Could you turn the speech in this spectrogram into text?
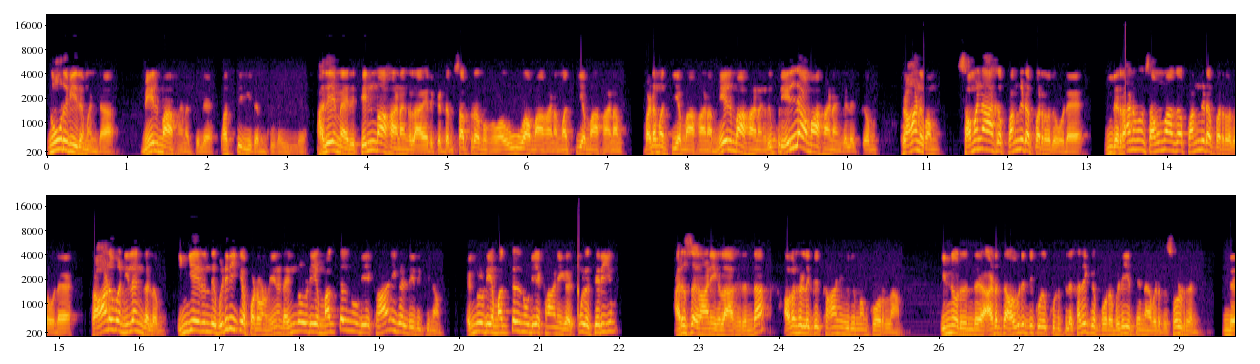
நூறு வீதம் என்றா மேல் மாகாணத்துல பத்து வீதம் கூட இல்லை. அதே மாதிரி தென் மாகாணங்களாக இருக்கட்டும் சப்ரமுகம் ஊவா மாகாணம் மத்திய மாகாணம் வடமத்திய மாகாணம் மேல் மாகாணங்கள் இப்படி எல்லா மாகாணங்களுக்கும் இராணுவம் சமனாக பங்கிடப்படுறதோட இந்த ராணுவம் சமமாக பங்கிடப்படுறதோட ராணுவ நிலங்களும் இங்கே இருந்து விடுவிக்கப்படணும். ஏன்னா எங்களுடைய மக்களினுடைய காணிகள் இருக்கணும் எங்களுடைய மக்களினுடைய காணிகள். உங்களுக்கு தெரியும் அரச காணிகளாக இருந்தா அவர்களுக்கு காணி உரிமம் கோரலாம். இன்னொரு இந்த அடுத்த அபிவிருத்தி குழு கூட்டத்தில் கதைக்க போற விடயத்தை நான் அவருக்கு சொல்றேன். இந்த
